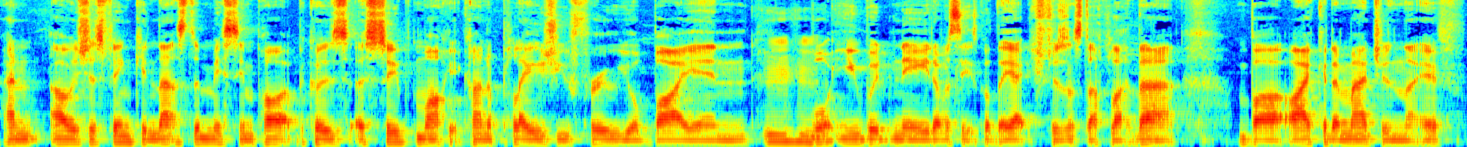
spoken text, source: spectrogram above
And I was just thinking that's the missing part because a supermarket kind of plays you through your buy in, Mhm. what you would need. Obviously, it's got the extras and stuff like that. But I could imagine that if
